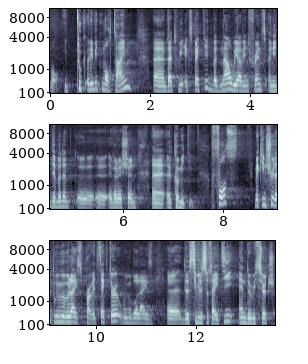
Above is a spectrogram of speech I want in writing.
well, it took a little bit more time uh, we expected, but now we have in France an independent uh, uh, evaluation uh, committee. Fourth, making sure that we mobilize private sector, we mobilize uh, the civil society and the research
